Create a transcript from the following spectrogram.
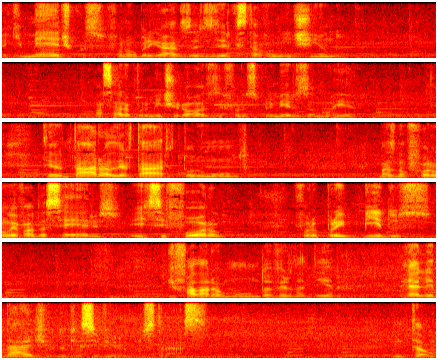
é que médicos foram obrigados a dizer que estavam mentindo. Passaram por mentirosos e foram os primeiros a morrer. Tentaram alertar todo mundo, mas não foram levados a sérios e se foram, foram proibidos de falar ao mundo a verdadeira realidade do que esse vírus nos traz. Então,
